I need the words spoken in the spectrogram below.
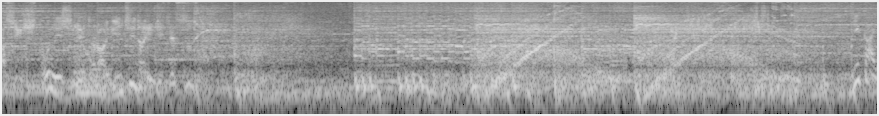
かし人に知れたら一大事ですぞ。次回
